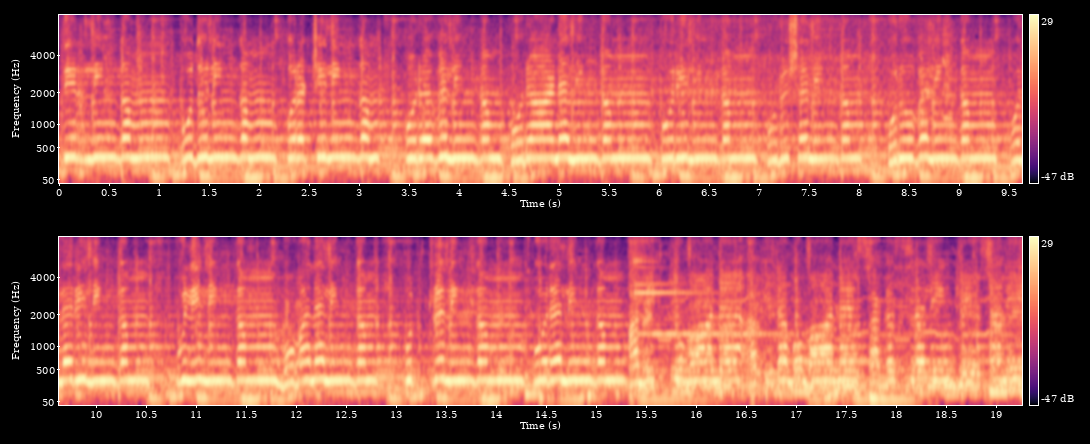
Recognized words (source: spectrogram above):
புதிர்லிங்கம் புதுலிங்கம் புரட்சிலிங்கம் புரவுலிங்கம் புராணலிங்கம் புரிலிங்கம் புருஷலிங்கம் புருவலிங்கம் புலரிலிங்கம் புலிலிங்கம் புவனலிங்கம் புற்றலிங்கம் புரலிங்கம் அனைத்துமான அகிலமுமான சகசிரலிங்கேசனே.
